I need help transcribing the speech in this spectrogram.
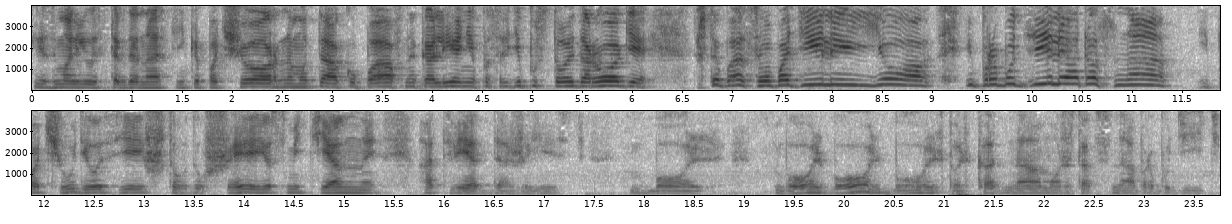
Измолилась тогда Настенька по-черному, так упав на колени посреди пустой дороги чтобы освободили ее и пробудили ото сна. И почудилось ей, что в душе ее сметенный ответ даже есть. Боль, боль, боль, боль, только одна может от сна пробудить.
